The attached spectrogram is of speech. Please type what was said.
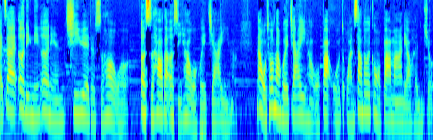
来在二零零二年七月的时候，我二十号到二十一号我回嘉义嘛。那我通常回嘉义哈，我爸我晚上都会跟我爸妈聊很久。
